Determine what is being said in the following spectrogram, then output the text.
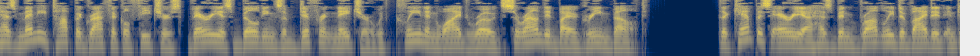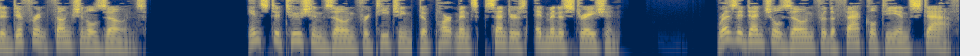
has many topographical features, various buildings of different nature with clean and wide roads surrounded by a green belt. The campus area has been broadly divided into different functional zones. Institution zone for teaching departments, centers, administration Residential zone for the faculty and staff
